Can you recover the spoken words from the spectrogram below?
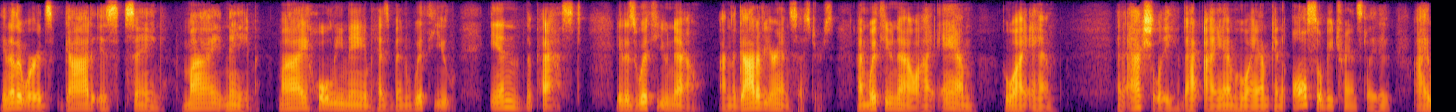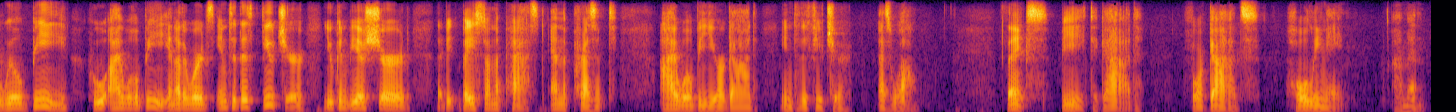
In other words, God is saying, My name, my holy name has been with you in the past. It is with you now. I'm the God of your ancestors. I'm with you now. I am who I am. And actually, that I am who I am can also be translated I will be who I will be. In other words, into the future, you can be assured that based on the past and the present, I will be your God into the future as well. Thanks be to God for God's holy name. Amen.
